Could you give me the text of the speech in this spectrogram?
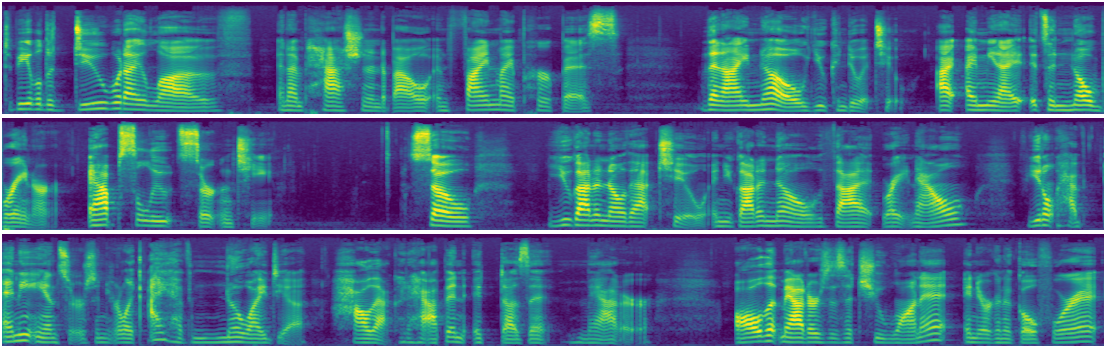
to be able to do what I love and I'm passionate about and find my purpose, then I know you can do it too. I, I mean, I, it's a no brainer absolute certainty. So you got to know that too. And you got to know that right now, if you don't have any answers and you're like, I have no idea how that could happen, it doesn't matter. All that matters is that you want it and you're going to go for it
